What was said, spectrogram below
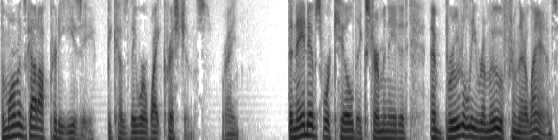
the Mormons got off pretty easy because they were white Christians, right? The natives were killed, exterminated, and brutally removed from their lands,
